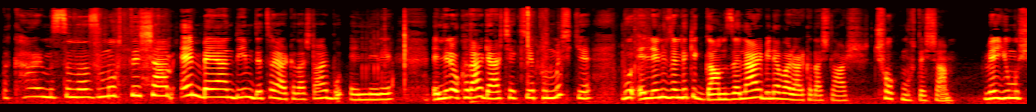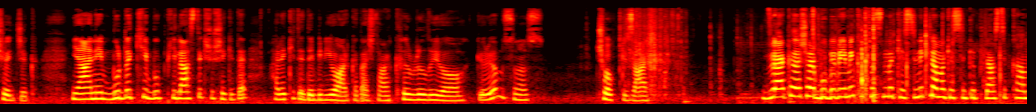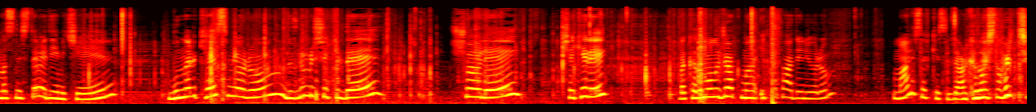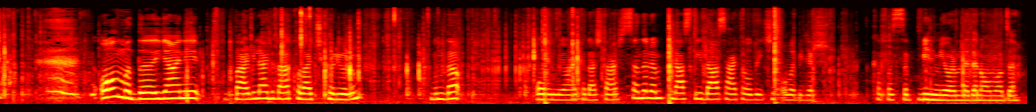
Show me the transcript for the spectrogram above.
bakar mısınız? Muhteşem. En beğendiğim detay arkadaşlar bu elleri. Elleri o kadar gerçekçi yapılmış ki bu ellerin üzerindeki gamzeler bile var arkadaşlar. Çok muhteşem. Ve yumuşacık. Yani buradaki bu plastik şu şekilde hareket edebiliyor arkadaşlar. Kıvrılıyor. Görüyor musunuz? Çok güzel. Ve arkadaşlar bu bebeğimin kafasında kesinlikle ama kesinlikle plastik kalmasını istemediğim için bunları kesmiyorum. Düzgün bir şekilde şöyle çekerek bakalım olacak mı? İlk defa deniyorum. Maalesef kesildi arkadaşlar. Çık. Olmadı. Yani Barbie'lerde daha kolay çıkarıyorum. Bunda olmuyor arkadaşlar. Sanırım plastiği daha sert olduğu için olabilir. Kafası bilmiyorum neden olmadı.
